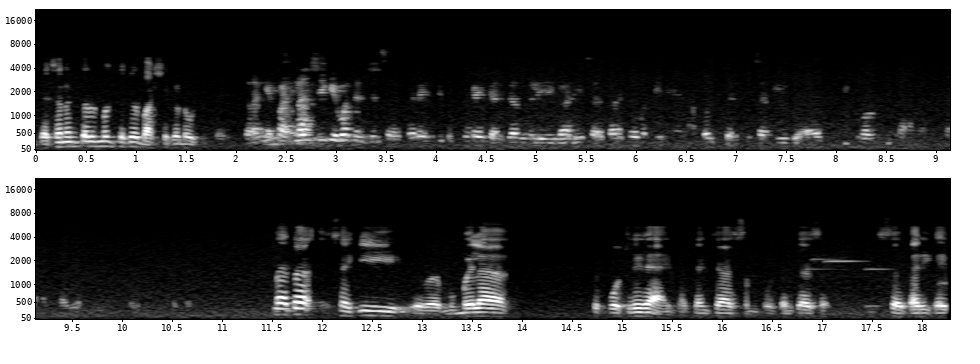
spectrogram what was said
त्याच्यानंतर मग त्याच्यावर भाष्य करणं आहे तरंगे पाटलांशी किंवा त्यांच्या सहकार्यांची तुमची काही चर्चा झाली. का? आणि सरकारच्या वतीने आपण चर्चेसाठी नाही आता असं आहे की मुंबईला ते पोचलेले आहेत. त्यांच्या संप त्यांच्या सहकारी काही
